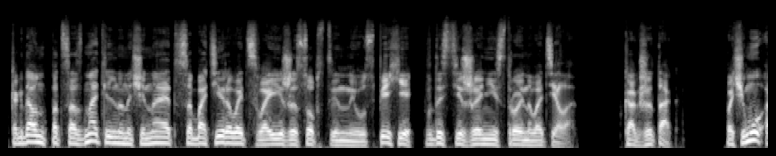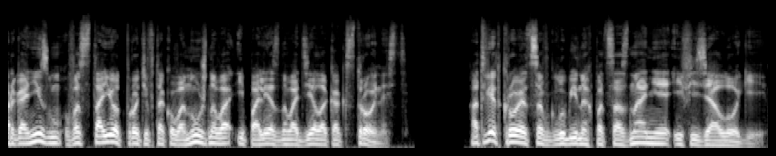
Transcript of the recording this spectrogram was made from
когда он подсознательно начинает саботировать свои же собственные успехи в достижении стройного тела. Как же так? Почему организм восстает против такого нужного и полезного дела, как стройность? Ответ кроется в глубинах подсознания и физиологии.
